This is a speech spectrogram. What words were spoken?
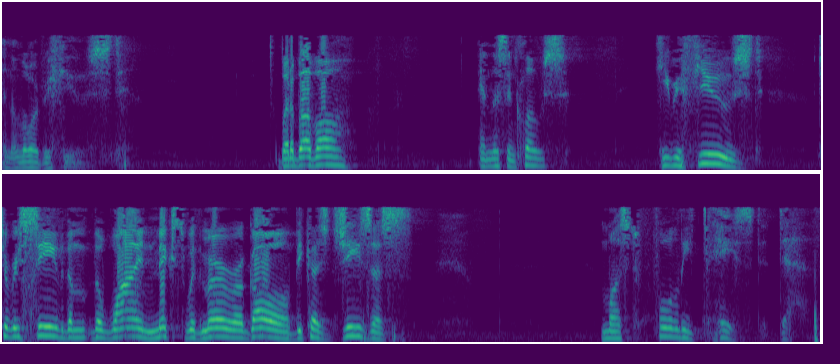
And the Lord refused. But above all, and listen close, he refused to receive the, the wine mixed with myrrh or gall because Jesus must fully taste death.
